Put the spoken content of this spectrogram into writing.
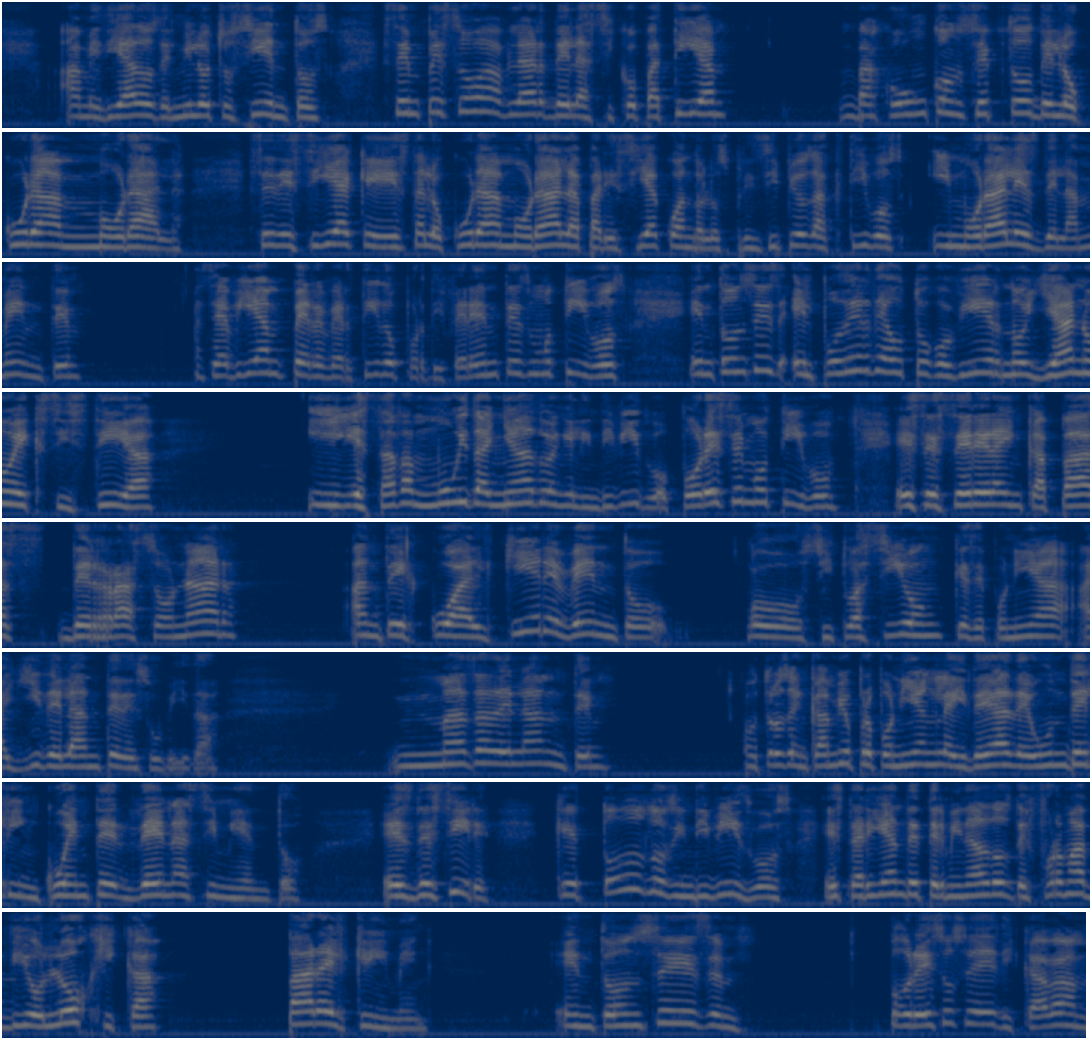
a mediados del 1800, se empezó a hablar de la psicopatía bajo un concepto de locura moral. Se decía que esta locura moral aparecía cuando los principios activos y morales de la mente se habían pervertido por diferentes motivos, entonces el poder de autogobierno ya no existía y estaba muy dañado en el individuo. Por ese motivo, ese ser era incapaz de razonar ante cualquier evento o situación que se ponía allí delante de su vida. Más adelante, otros en cambio proponían la idea de un delincuente de nacimiento, es decir, que todos los individuos estarían determinados de forma biológica para el crimen, entonces, em, por eso se dedicaba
